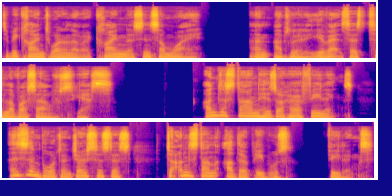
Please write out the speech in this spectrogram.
To be kind to one another, kindness in some way. And absolutely. Yvette says to love ourselves, yes. Understand his or her feelings. This is important. Joe says this to understand other people's feelings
